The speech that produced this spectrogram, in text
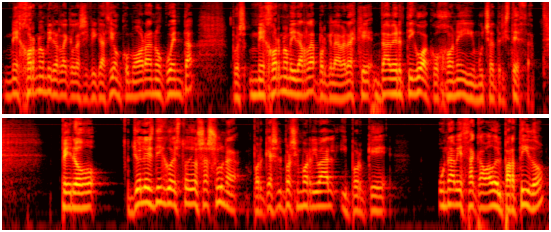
mejor no mirar la clasificación. Como ahora no cuenta, pues mejor no mirarla porque la verdad es que da vértigo, acojone y mucha tristeza. Pero yo les digo esto de Osasuna porque es el próximo rival y porque una vez acabado el partido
